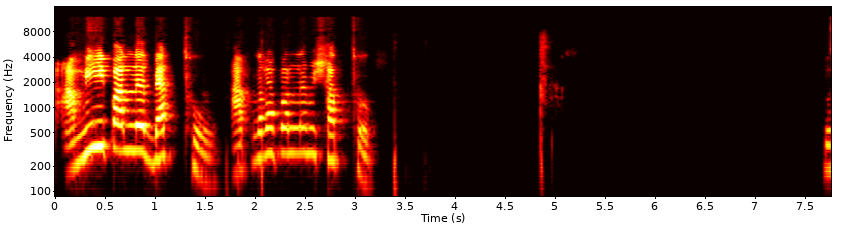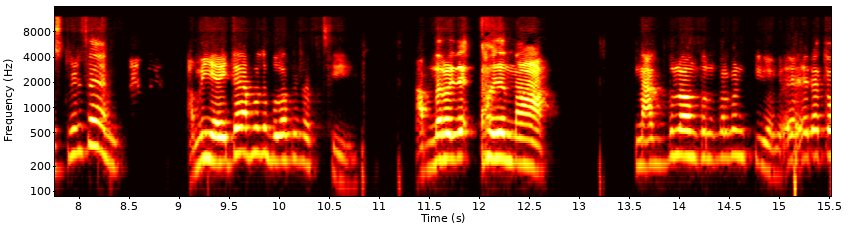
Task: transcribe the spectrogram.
আমি পারলে ব্যর্থ। আপনারা পারলে আমি সার্থক। বুঝতে পেরেছেন? আমি এইটাই আপনাদের বোঝাতে চাচ্ছি। আপনার ওই যে ওই যে নাক। নাকগুলো অঙ্কন করবেন কীভাবে? এটা তো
